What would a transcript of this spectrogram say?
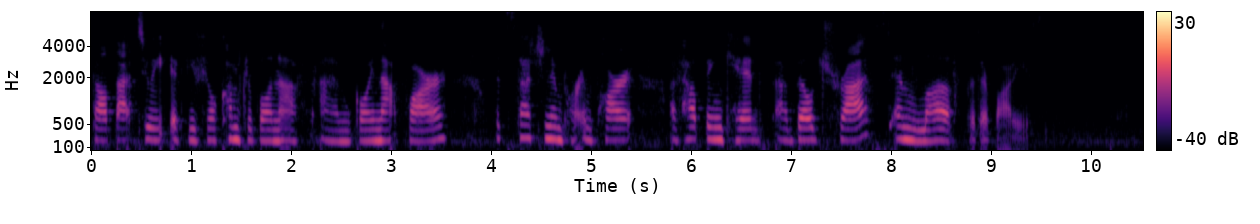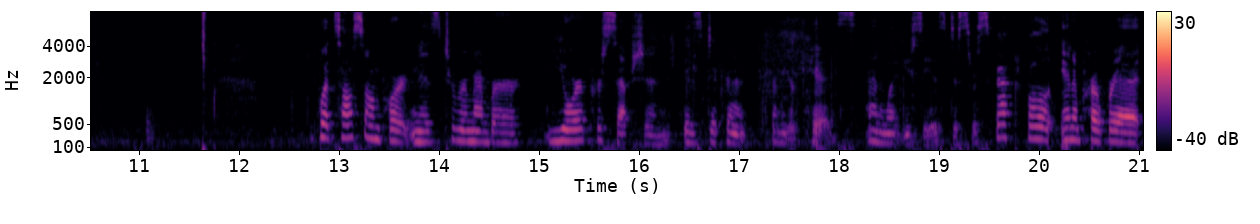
felt that too if you feel comfortable enough um, going that far. It's such an important part of helping kids uh, build trust and love for their bodies. What's also important is to remember your perception is different from your kids, and what you see is disrespectful, inappropriate,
